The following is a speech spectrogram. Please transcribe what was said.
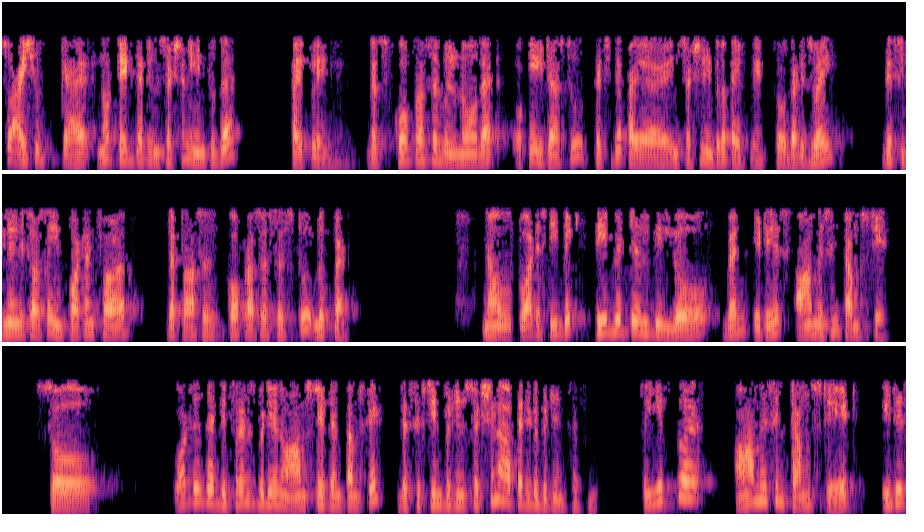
So I should know take that instruction into the pipeline. The coprocessor will know that okay it has to fetch the uh, instruction into the pipeline. So that is why this signal is also important for the process coprocessors to look at. Now what is T bit T bit will be low when it is ARM is in thumb state. So what is the difference between ARM state and thumb state? The 16 bit instruction or 32 bit instruction. So if the ARM is in thumb state, it is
